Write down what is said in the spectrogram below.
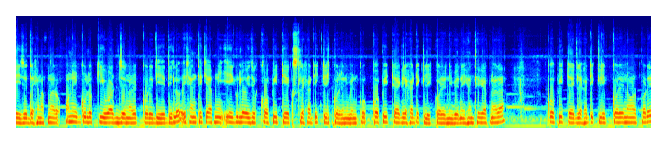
এই যে দেখেন আপনার অনেকগুলো কিওয়ার্ড জেনারেট করে দিয়ে দিল। এখান থেকে আপনি এইগুলো, এই যে কপি টেক্স লেখাটি ক্লিক করে নেবেন। কপি ট্যাগ লেখাটি ক্লিক করে নেবেন। এখান থেকে আপনারা কপি ট্যাগ লেখাটি ক্লিক করে নেওয়ার পরে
